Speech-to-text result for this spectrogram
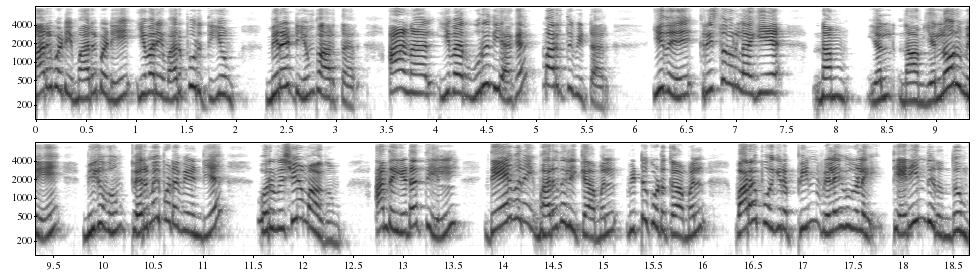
மறுபடி மறுபடி இவரை வற்புறுத்தியும் மிரட்டியும் பார்த்தார். ஆனால் இவர் உறுதியாக மறுத்துவிட்டார். இது கிறிஸ்தவர்களாகிய நம் எல் நாம் எல்லோருமே மிகவும் பெருமைப்பட வேண்டிய ஒரு விஷயமாகும். அந்த இடத்தில் தேவனை மறுதளிக்காமல் விட்டு கொடுக்காமல் வரப்போகிற பின் விளைவுகளை தெரிந்திருந்தும்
